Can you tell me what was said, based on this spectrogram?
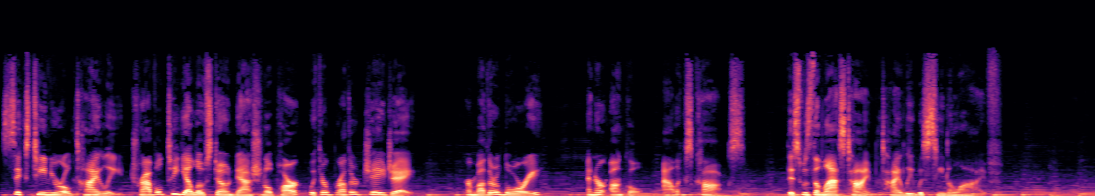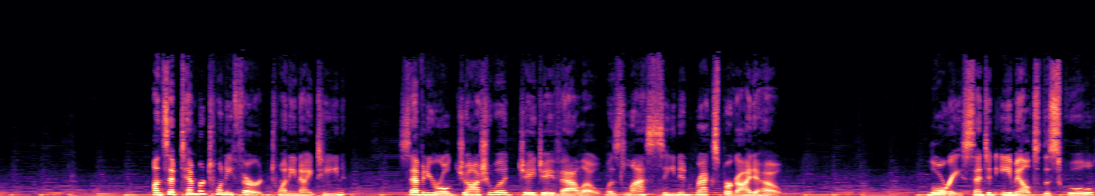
16 year old Tylee traveled to Yellowstone National Park with her brother JJ, her mother Lori, and her uncle, Alex Cox. This was the last time Tylee was seen alive. On September 23, 2019, seven year old Joshua J.J. Vallow was last seen in Rexburg, Idaho. Lori sent an email to the school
